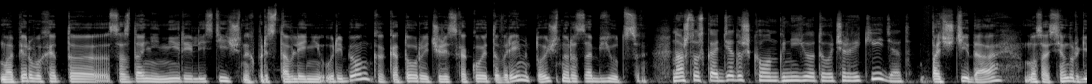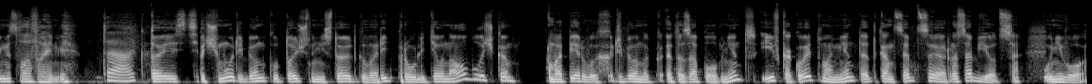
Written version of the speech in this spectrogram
Во-первых, это создание нереалистичных представлений у ребенка, которые через какое-то время точно разобьются. Ну а что сказать, дедушка, он гниет, его червяки едят? Почти да, но совсем другими словами. Так. То есть, почему ребенку точно не стоит говорить про улетел на облачко? во-первых, ребенок это запомнит, и в какой-то момент эта концепция разобьется у него.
